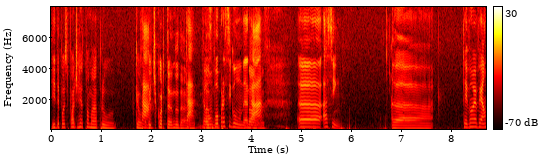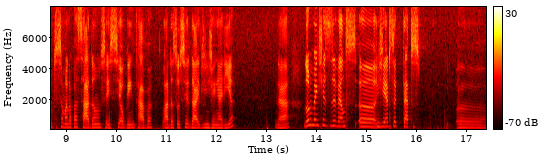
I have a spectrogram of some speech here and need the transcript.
E depois pode retomar para o. Porque eu Tá. acabei te cortando da. Tá, então vou para a segunda, tá? normas. Ah, assim, ah, teve um evento semana passada, não sei se alguém estava lá da Sociedade de Engenharia, né? Normalmente esses eventos, ah, engenheiros e arquitetos ah,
